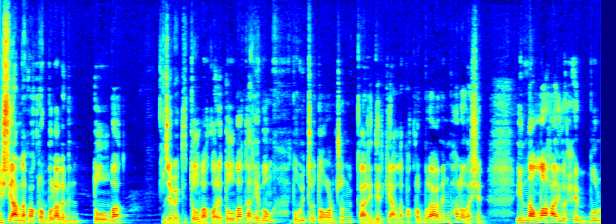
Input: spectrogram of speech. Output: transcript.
নিশ্চয়ই আল্লাহ পাক রব্বুল আলমিন তৌবা যে ব্যক্তি তৌবা করে তৌবাকারী এবং পবিত্রতা অর্জনকারীদেরকে আল্লাহ পাক রব্বুল আলমিন ভালোবাসেন। ইন্নাল্লাহ ইউহিব্বুল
